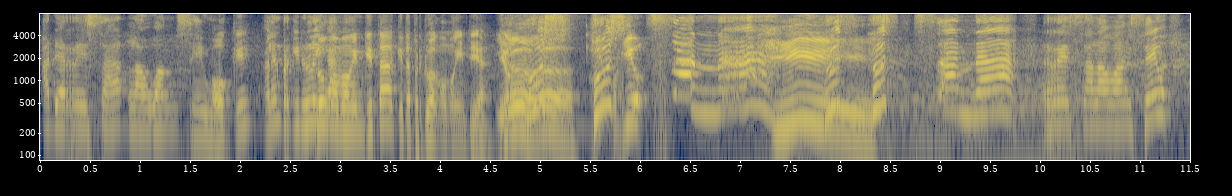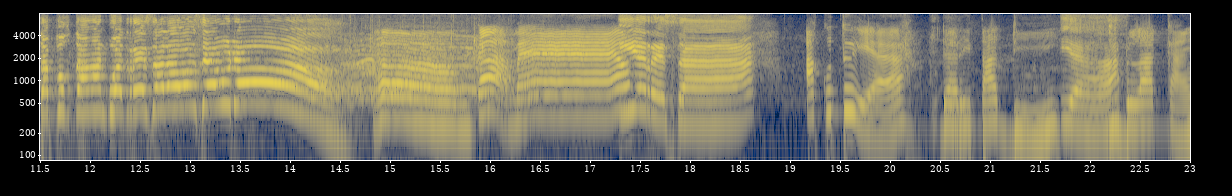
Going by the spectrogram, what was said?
Ada Resa Lawang Sewu. oke. Kalian pergi dulu Lu ya. ngomongin kita, kita berdua ngomongin dia. Yuk. Hus, hus, yuk. sana. Ih. Hus, hus, sana. Resa Lawang Sewu. Tepuk tangan buat Resa Lawang Sewu tuh ya dari tadi Iya. di belakang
